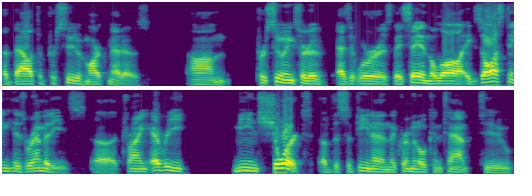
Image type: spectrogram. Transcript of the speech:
about the pursuit of Mark Meadows, um, pursuing sort of, as it were, as they say in the law, exhausting his remedies, uh, trying every means short of the subpoena and the criminal contempt to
